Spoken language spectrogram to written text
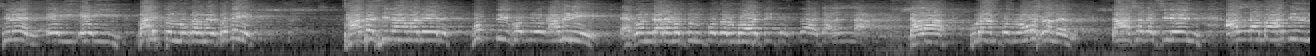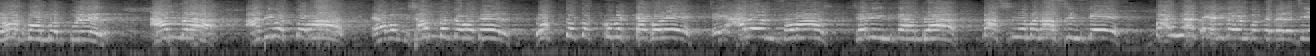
ছিলেন এই এই বাইতুল মোকারমের প্রতীক ছাদে ছিল আমাদের মুক্তি ফজলুল কামিনী এখন যারা নতুন প্রজন্ম হয়তো দেশটা জানেন না। যারা পুরান প্রজন্ম অবসানেন তার সাথে ছিলেন আল্লাহ আজিজুল হক মোহাম্মদপুরের আমরা আধিপত্যবাদ এবং সাম্রাজ্যবাদের রক্তচক্ষু ভিক্ষা করে এই আলেম সমাজ সেদিনকে আমরা তাসলিমা নাসরিনকে বাংলা থেকে বিতরণ করতে পেরেছি।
